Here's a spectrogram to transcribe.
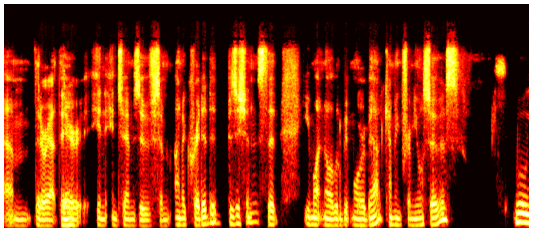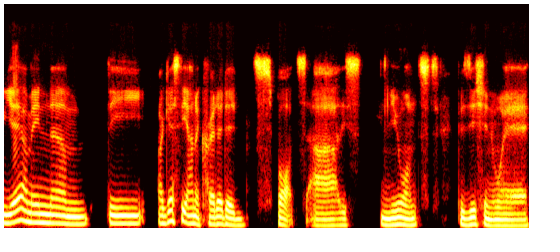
um, that are out there yeah. in in terms of some unaccredited positions that you might know a little bit more about coming from your service. Well, yeah, I mean um, the I guess the unaccredited spots are this nuanced position where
